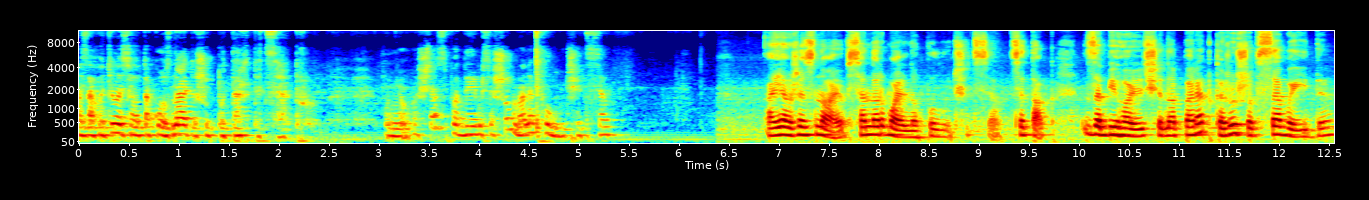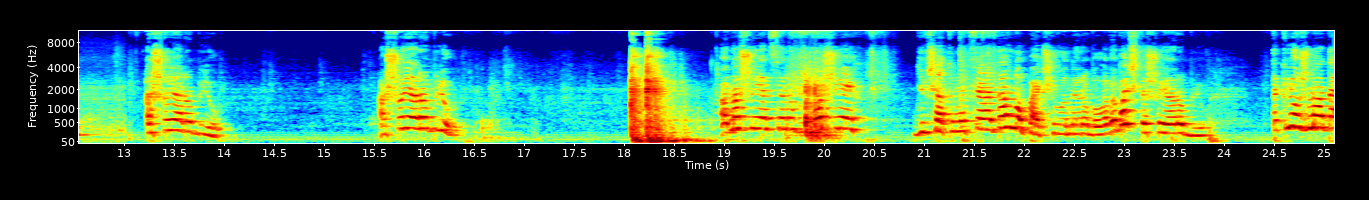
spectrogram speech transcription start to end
Захотілося отакого, знаєте, щоб потерти цедру у нього. Зараз подивимося, що в мене вийде. А я вже знаю, все нормально вийде. Це так, забігаючи наперед, кажу, що все вийде. А що я роблю? А що я роблю? А на що я це роблю? На що я їх. Дівчата, ну це я давно печиво не робила. Ви бачите, що я роблю? Так його ж треба,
